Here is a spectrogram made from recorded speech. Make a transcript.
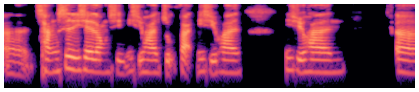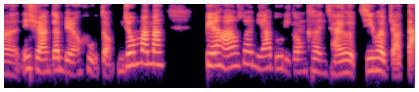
嗯尝试一些东西，你喜欢煮饭，你喜欢你喜欢呃你喜欢跟别人互动，你就慢慢别人好像说你要读理工科，你才有机会比较大，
